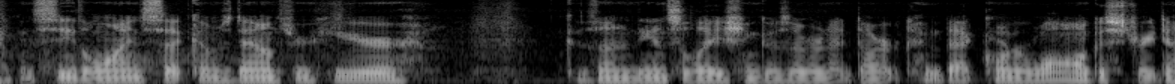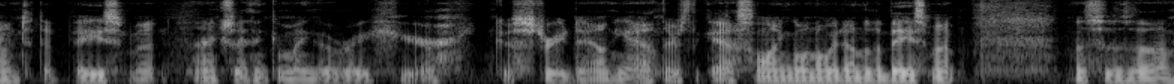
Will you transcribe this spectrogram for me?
You can see the line set comes down through here, goes under the insulation, goes over in that dark back corner wall, goes straight down to the basement. Actually, I think it might go right here. Goes straight down. Yeah, there's the gas line going all the way down to the basement. This is a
